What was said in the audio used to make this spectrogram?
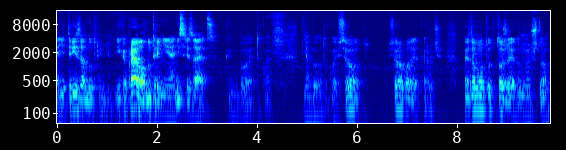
и 3 за внутреннюю. И как правило внутренние они срезаются, как бы бывает такое. У меня было такое, все, все работает, короче. Поэтому тут тоже я думаю, что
